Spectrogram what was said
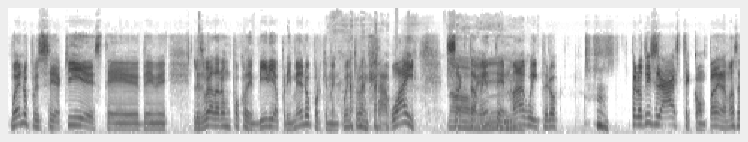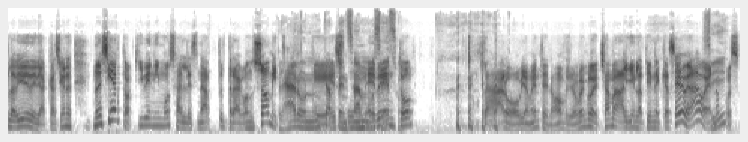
Bueno, pues eh, aquí este, les voy a dar un poco de envidia primero porque me encuentro en Hawái, exactamente, en Maui, pero pero dices, ah, este compadre nada más se la vive de vacaciones. No es cierto, aquí venimos al Snapdragon Summit. Claro, nunca que es pensamos un evento. Claro, obviamente, no, pues yo vengo de chama, alguien la tiene que hacer, ¿verdad? Bueno, pues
